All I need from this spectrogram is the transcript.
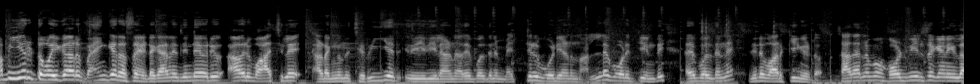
അപ്പോൾ ഈ ഒരു ടോയ് കാർ ഭയങ്കര രസമായിട്ട്? കാരണം ഇതിന്റെ ഒരു ആ ഒരു വാച്ചിൽ അടങ്ങുന്ന ചെറിയ രീതിയിലാണ്. അതേപോലെ തന്നെ മെറ്റൽ ബോഡിയാണ് നല്ല ക്വാളിറ്റി ഉണ്ട്. അതേപോലെ തന്നെ ഇതിന്റെ വർക്കിംഗ് കിട്ടും സാധാരണ ഇപ്പോൾ ഹോട്ട് വീൽസ് ഒക്കെ ആണെങ്കിൽ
